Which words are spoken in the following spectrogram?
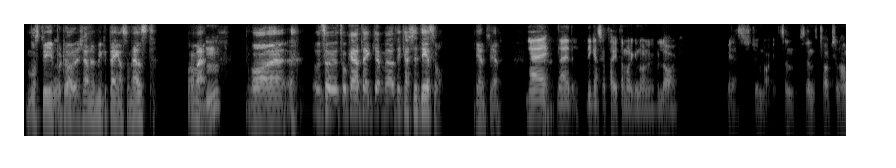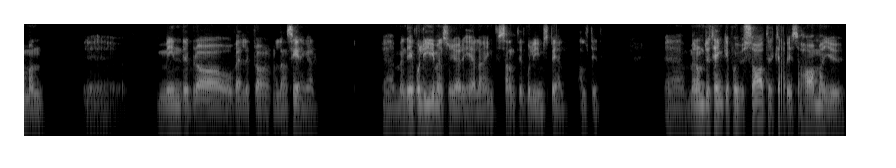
måste ju importören tjäna hur mycket pengar som helst på de här. Mm. Och, eh, och så, så kan jag tänka mig att det kanske inte är så egentligen. Nej, nej, det- det är ganska tajta marginaler överlag med Systembolaget. Sen, sen klart, sen har man eh, mindre bra och väldigt bra lanseringar. Eh, men det är volymen som gör det hela intressant. Det är ett volymspel alltid. Eh, men om du tänker på USA till exempel så har man ju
